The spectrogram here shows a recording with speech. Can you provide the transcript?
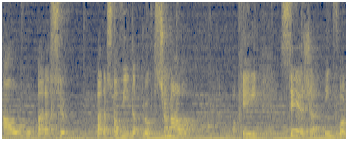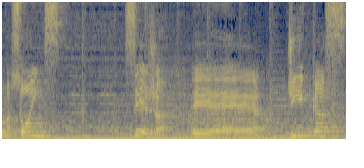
algo para, seu, para a sua vida profissional, ok? Seja informações, seja é, dicas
